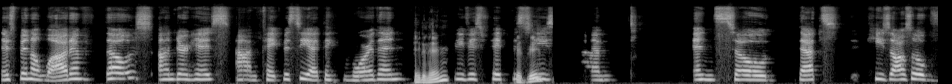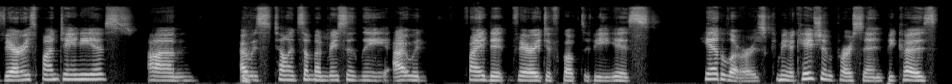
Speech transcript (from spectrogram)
there's been a lot of those under his um, papacy. I think more than Anything? previous papacies. Um, and so that's he's also very spontaneous. Um, I was telling someone recently I would find it very difficult to be his handler or his communication person because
